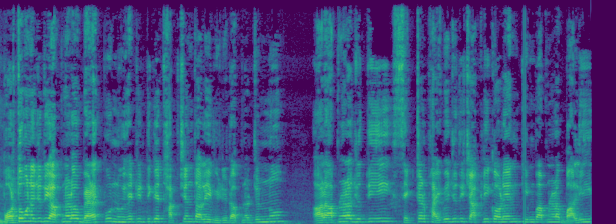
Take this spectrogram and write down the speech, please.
বর্তমানে যদি আপনারাও ব্যারাকপুর নৈহাটির দিকে থাকছেন, তাহলে এই ভিডিওটা আপনার জন্য। আর আপনারা যদি সেক্টর ফাইভে যদি চাকরি করেন, কিংবা আপনারা বালি,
